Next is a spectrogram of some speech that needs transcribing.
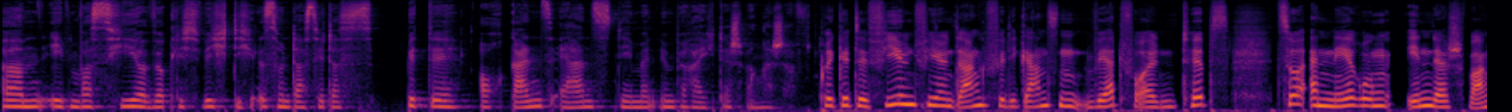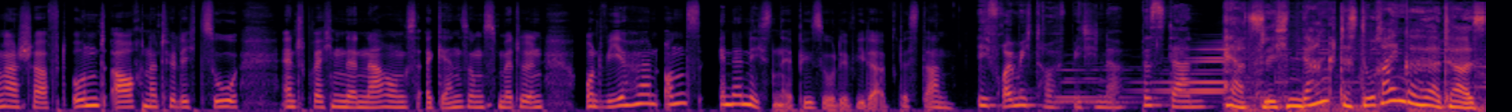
ähm, eben was hier wirklich wichtig ist und dass Sie das bitte auch ganz ernst nehmen im Bereich der Schwangerschaft. Brigitte, vielen, vielen Dank für die ganzen wertvollen Tipps zur Ernährung in der Schwangerschaft und auch natürlich zu entsprechenden Nahrungsergänzungsmitteln. Und wir hören uns in der nächsten Episode wieder. Bis dann. Ich freue mich drauf, Bettina. Bis dann. Herzlichen Dank, dass du reingehört hast.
